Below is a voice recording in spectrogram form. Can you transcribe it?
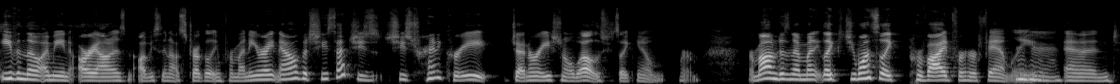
even though I mean Ariana's obviously not struggling for money right now, but she said she's she's trying to create generational wealth. She's like, you know, her, her mom doesn't have money. Like she wants to like provide for her family mm-hmm. and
